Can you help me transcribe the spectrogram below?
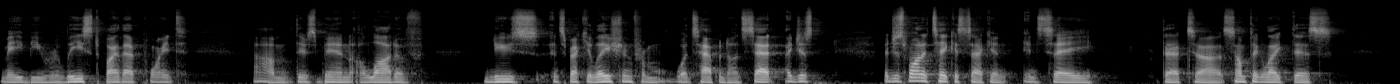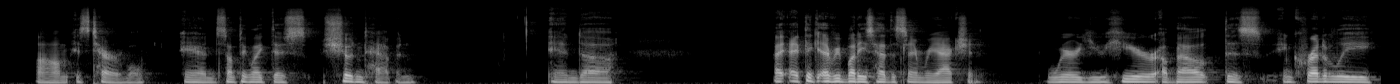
may be released by that point. Um, there's been a lot of news and speculation from what's happened on set. I just I just want to take a second and say that uh, something like this um, is terrible, and something like this shouldn't happen. And uh, I, I think everybody's had the same reaction, where you hear about this incredibly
